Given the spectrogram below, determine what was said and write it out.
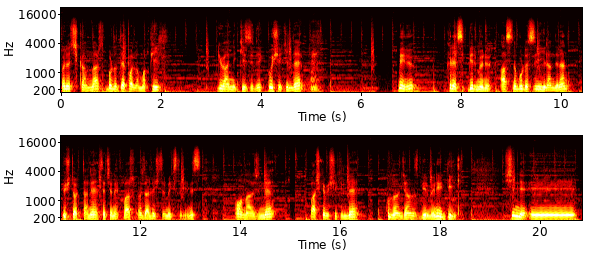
Öne çıkanlar burada depolama pil, güvenlik gizlilik bu şekilde menü klasik bir menü. Aslında burada sizi ilgilendiren 3-4 tane seçenek var özelleştirmek istediğiniz. Onun haricinde başka bir şekilde kullanacağınız bir menü değil. Şimdi eee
